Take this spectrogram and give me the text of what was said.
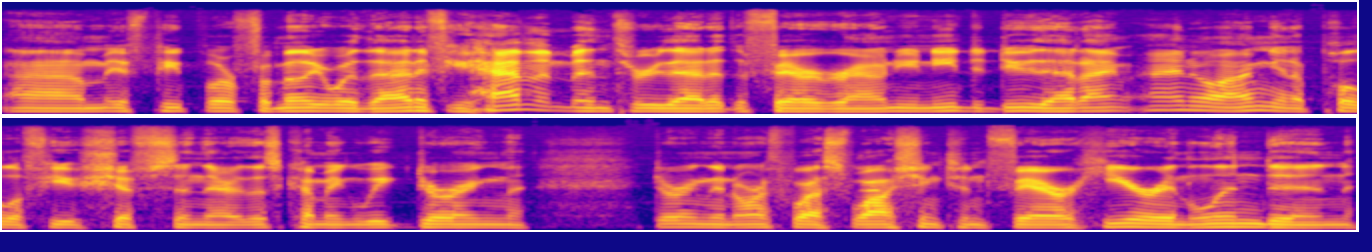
um, if people are familiar with that, if you haven't been through that at the fairground, you need to do that. I, I know I'm going to pull a few shifts in there this coming week during the during the Northwest Washington Fair here in Lynden.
